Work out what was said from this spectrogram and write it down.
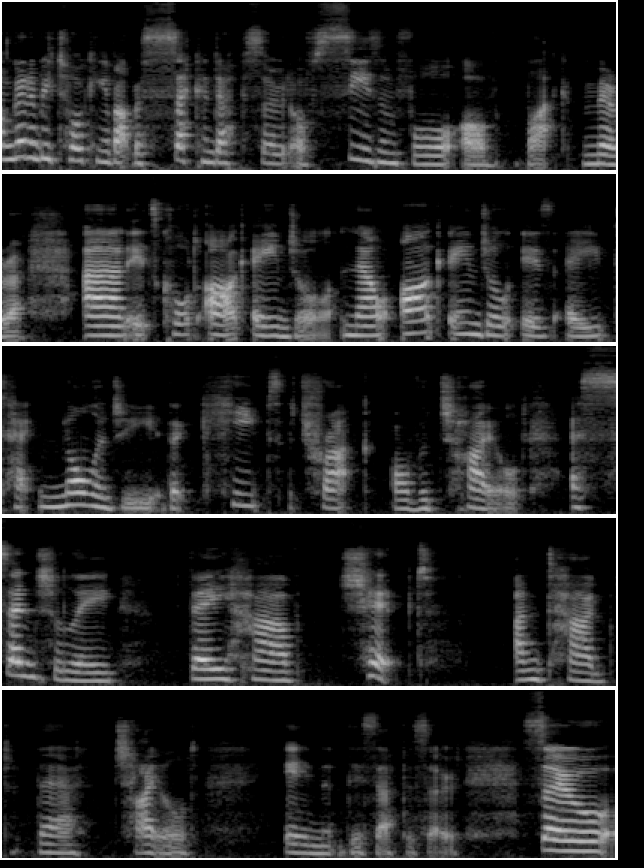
I'm going to be talking about the second episode of season four of Black Mirror, and it's called Arkangel. Now, Arkangel is a technology that keeps track of a child. Essentially, they have chipped and tagged their child in this episode. So,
